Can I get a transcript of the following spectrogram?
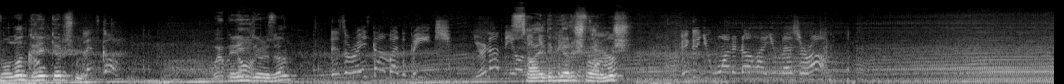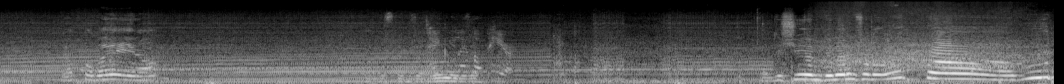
Ne oldu lan direkt yarış mı? Let's go. Where we Nereye going? gidiyoruz lan? There's a race down by the beach. You're not the only Sahilde bir yarış varmış. Figured you want to know how you measure up. Yapma be Ena. Arabası da güzel. Onun a da güzel. Kardeşim dönerim sola. Hoppa. Vuu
